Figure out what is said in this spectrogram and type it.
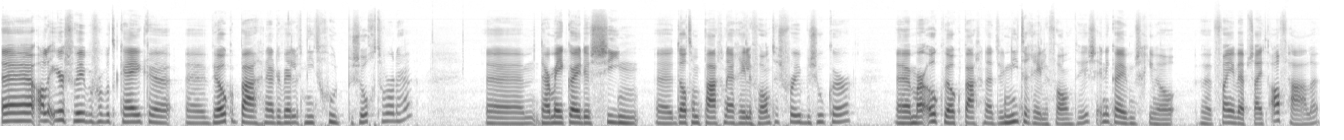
Uh, allereerst wil je bijvoorbeeld kijken uh, welke pagina er wel of niet goed bezocht worden. Uh, daarmee kan je dus zien uh, dat een pagina relevant is voor je bezoeker, maar ook welke pagina er niet relevant is. En die kan je misschien wel van je website afhalen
